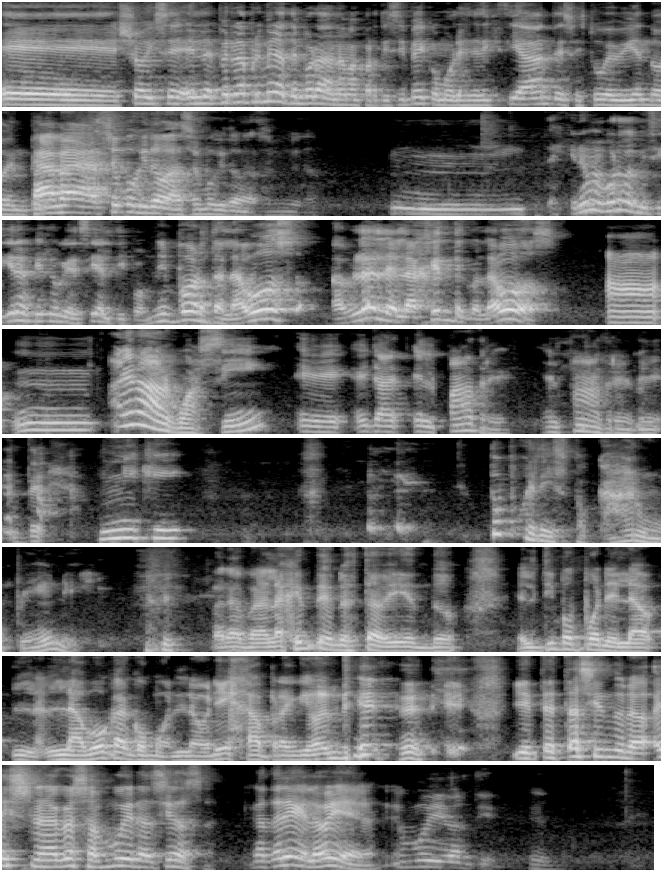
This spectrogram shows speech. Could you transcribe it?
Eh, yo hice, en la- pero la primera temporada nada más participé, como les decía antes, estuve viviendo en Pará, Perú. pará, hace un poquito más, hace un poquito más. un poquito. Mm, es que no me acuerdo ni siquiera qué es lo que decía el tipo. No importa, la voz, hablarle a la gente con la voz. Ah, mm, era algo así. Eh, el padre, el padre de, de Nicky. Tú puedes tocar un pene. Para, para la gente que no está viendo, el tipo pone la, la- boca como la oreja prácticamente y te está haciendo una. Es una cosa muy graciosa. Me encantaría que lo vieran, es muy divertido.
